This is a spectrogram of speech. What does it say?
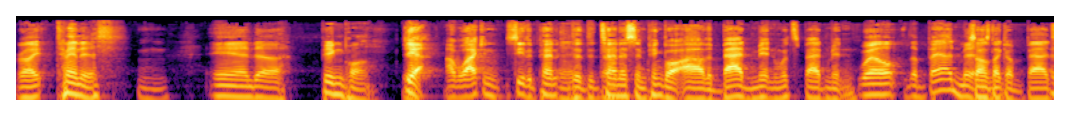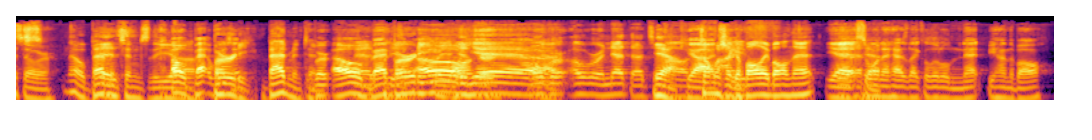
Right, tennis, and uh, ping pong. Yeah. Uh, well, I can see the pen, the, the tennis and ping ball. Uh, the badminton. What's badminton? Well, the badminton Sounds like a bad sewer. No, badminton's the Oh, uh, ba- what is birdie. Badminton. Bir- Oh, bad- bad- birdie. oh, over- yeah. over over a net that's yeah, about it's almost like a five- volleyball net. Yeah, Yeah. it's the one that has like a little net behind the ball.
